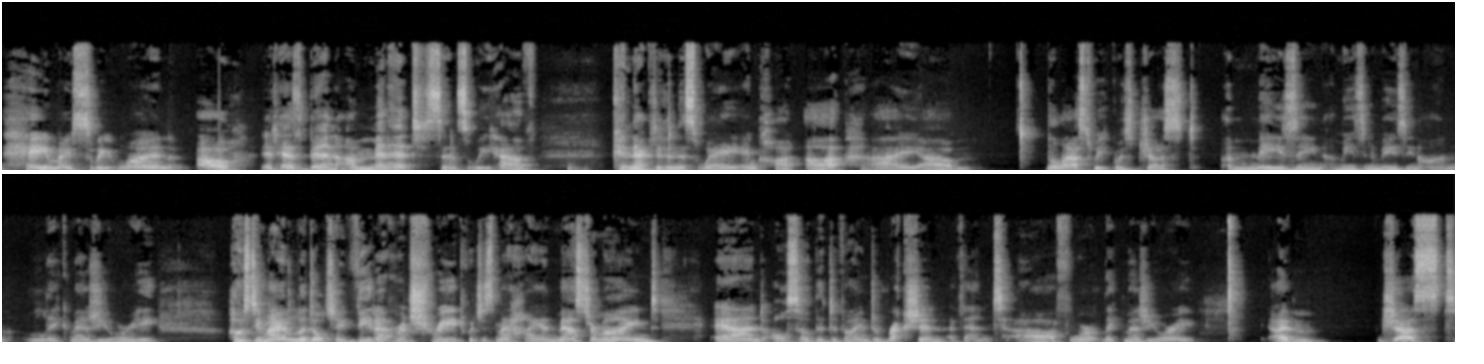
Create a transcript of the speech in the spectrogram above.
Hey, my sweet one. Oh, it has been a minute since we have connected in this way and caught up. I um, the last week was just amazing, amazing, amazing on Lake Maggiore, hosting my La Dolce Vita retreat, which is my high-end mastermind, and also the Divine Direction event uh, for Lake Maggiore. I'm just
